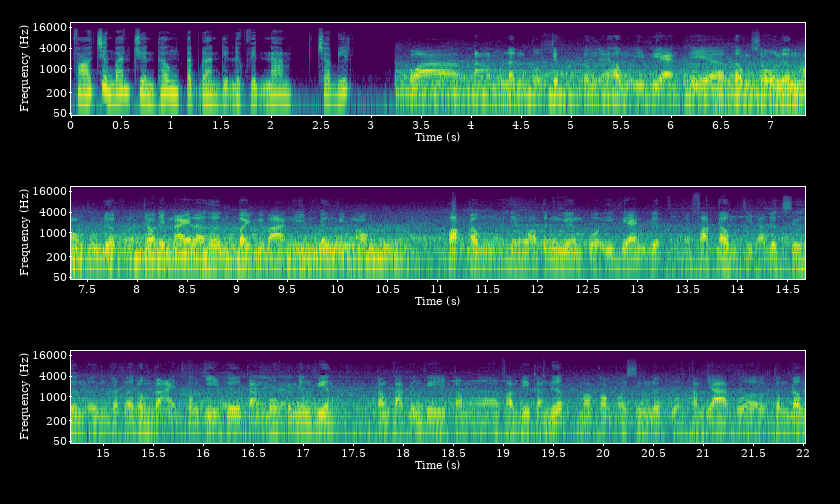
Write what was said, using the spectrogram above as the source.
Phó trưởng ban truyền thông Tập đoàn Điện lực Việt Nam cho biết. Qua 8 lần tổ chức tuần lễ hồng EVN thì ờ, tổng số lượng máu thu được cho đến nay là hơn 73.000 đơn vị máu. Hoạt động hiến máu tình nguyện của EVN được ờ, phát động thì đã được sự hưởng ứng rất là rộng rãi, không chỉ từ cán bộ công nhân viên trong các đơn vị trong ờ, phạm vi cả nước mà còn có sự lôi cuốn tham gia của cộng đồng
